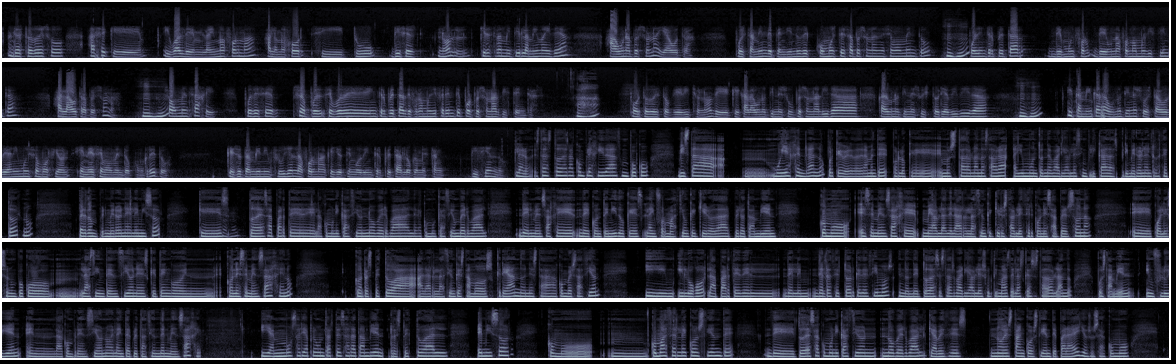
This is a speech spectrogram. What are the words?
Entonces todo eso hace que, igual de la misma forma, a lo mejor si tú dices, ¿no? Quieres transmitir la misma idea a una persona y a otra, pues también dependiendo de cómo esté esa persona en ese momento, puede interpretar de, muy for- de una forma muy distinta a la otra persona. O sea, un mensaje puede ser o sea, se puede interpretar de forma muy diferente por personas distintas. Ajá. Por todo esto que he dicho, ¿no? De que cada uno tiene su personalidad, cada uno tiene su historia vivida. Y también cada uno tiene su estado de ánimo y su emoción en ese momento concreto. Que eso también influye en la forma que yo tengo de interpretar lo que me están diciendo. Claro, esta es toda la complejidad un poco vista mm, muy en general, ¿no? Porque verdaderamente, por lo que hemos estado hablando hasta ahora, hay un montón de variables implicadas. Primero en el receptor, ¿no? Perdón, primero en el emisor, que es toda esa parte de la comunicación no verbal, de la comunicación verbal, del mensaje de contenido, que es la información que quiero dar, pero también cómo ese mensaje me habla de la relación que quiero establecer con esa persona. Eh, cuáles son un poco mm, las intenciones que tengo en, con ese mensaje, ¿no? Con respecto a, la relación que estamos creando en esta conversación. Y, luego la parte del, del, receptor que decimos, en donde todas estas variables últimas de las que has estado hablando, pues también influyen en la comprensión o en la interpretación del mensaje. Y a mí me gustaría preguntarte, Sara, también respecto al emisor, como, mm, cómo hacerle consciente de toda esa comunicación no verbal que a veces no es tan consciente para ellos. O sea, como mm,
